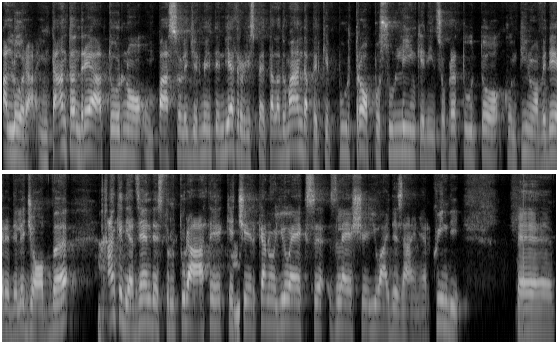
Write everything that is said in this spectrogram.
Allora, intanto Andrea torno un passo leggermente indietro rispetto alla domanda perché purtroppo su LinkedIn soprattutto continuo a vedere delle job anche di aziende strutturate che cercano UX slash UI designer. Quindi eh,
